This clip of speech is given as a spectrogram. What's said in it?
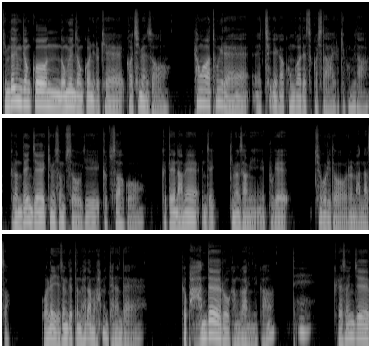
김대중 정권, 노무현 정권 이렇게 거치면서 평화와 통일의 체계가 공고화됐을 것이다 이렇게 봅니다. 그런데 이제 김일성 주석이 급소하고 그때 남해 이제 김영삼이 북의 최고 리더를 만나서 원래 예정됐던 회담을 하면 되는데 그 반대로 간 거 아닙니까? 네. 그래서 이제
